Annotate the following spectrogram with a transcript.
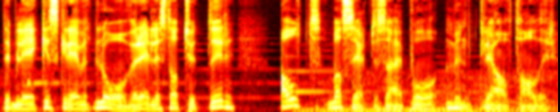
Det ble ikke skrevet lover eller statutter, alt baserte seg på muntlige avtaler.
